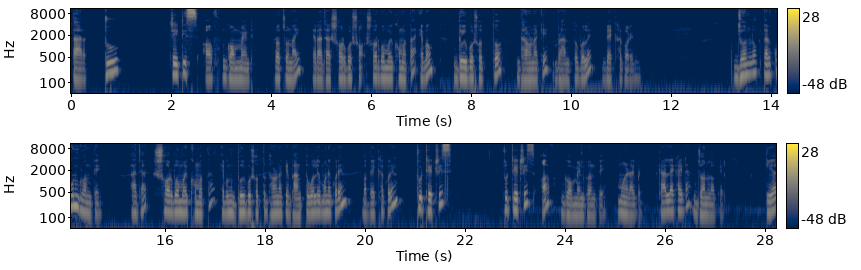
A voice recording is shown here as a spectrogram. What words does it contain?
তার টু ট্রেটিস অফ গভর্নমেন্ট রচনায় রাজার সর্ব সর্বময় ক্ষমতা এবং দৈব সত্য ধারণাকে ভ্রান্ত বলে ব্যাখ্যা করেন। জনলক তার কোন গ্রন্থে রাজার সর্বময় ক্ষমতা এবং দৈব সত্য ধারণাকে ভ্রান্ত বলে মনে করেন বা ব্যাখ্যা করেন two treatises two treatises of government গ্রন্থে। মনে রাখবে, কার লেখা এটা? জন লকের। ক্লিয়ার?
